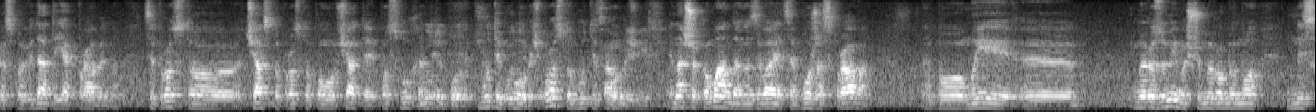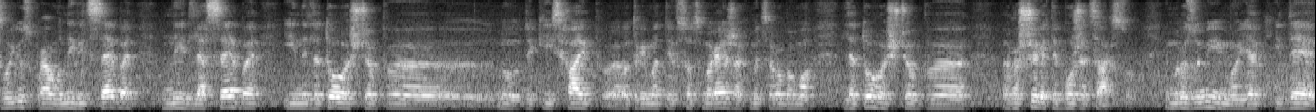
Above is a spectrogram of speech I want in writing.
розповідати, як правильно. це просто часто просто помовчати, послухати, Бути поруч. бути Бути поруч, просто бути Сам поруч. І наша команда називається Божа справа, бо ми, е, ми розуміємо, що ми робимо не свою справу не від себе, не для себе і не для того, щоб е, ну, якийсь хайп е, отримати в соцмережах. Ми це робимо для того, щоб е, розширити Боже царство. І ми розуміємо, як іде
